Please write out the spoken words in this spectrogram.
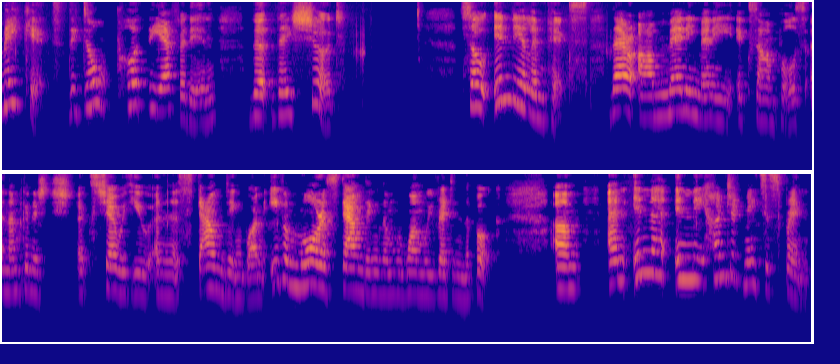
make it. They don't put the effort in that they should. So in the Olympics, there are many, many examples, and I'm going to sh- uh, share with you an astounding one, even more astounding than the one we read in the book. Um, and in the in the hundred meter sprint,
